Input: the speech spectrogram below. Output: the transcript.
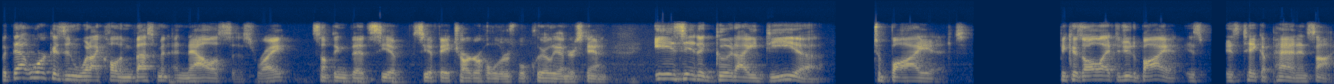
but that work is in what I call investment analysis, right? Something that CF, CFA charter holders will clearly understand. Is it a good idea to buy it? Because all I have to do to buy it is, is take a pen and sign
